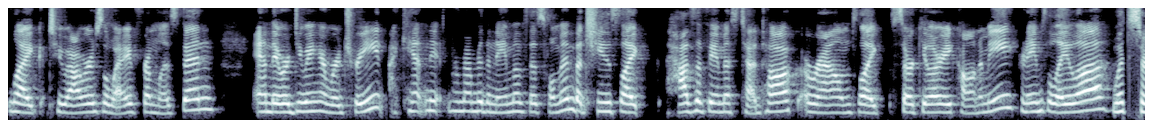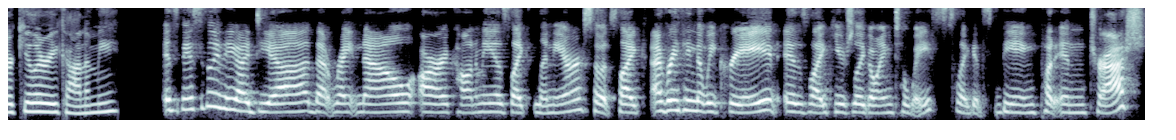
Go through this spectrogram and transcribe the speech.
like two hours away from lisbon and they were doing a retreat i can't remember the name of this woman but she's like has a famous TED talk around like circular economy. Her name's Layla. What's circular economy? It's basically the idea that right now our economy is like linear. So it's like everything that we create is like usually going to waste, like it's being put in trash.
